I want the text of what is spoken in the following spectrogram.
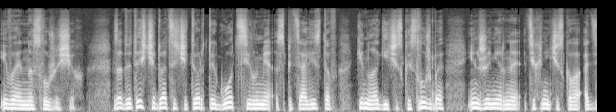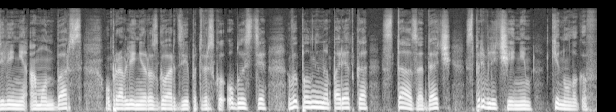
и военнослужащих. За 2024 год силами специалистов кинологической службы инженерно-технического отделения ОМОН «Барс» Управления Росгвардии по Тверской области выполнено порядка 100 задач с привлечением кинологов.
